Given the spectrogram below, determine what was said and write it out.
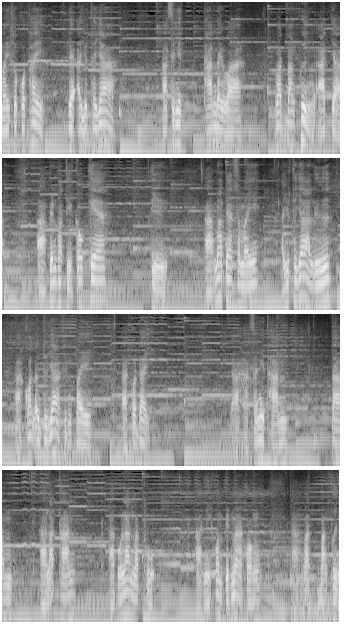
มัยสุโขทัยและอยุธยา อาสนิษฐานไดว่า วัดบางพึ่งอาจจะอาเป็นวัดที่เก่าแก่ที่ามาแต่สมัยอยุธยาหรืออก่อนอยุธยาขึ้นไปก็ได้ หากสันนิษฐานตามหลักฐานอ่าโบราณวัตถุนี่ความเป็นมาของอวัดบางพึ่ง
